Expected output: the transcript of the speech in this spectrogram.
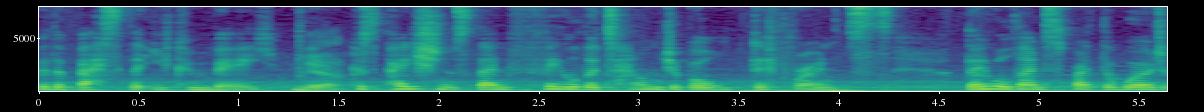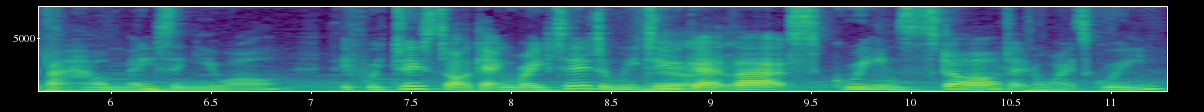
be the best that you can be? Yeah. Because patients then feel the tangible difference. They will then spread the word about how amazing you are. If we do start getting rated and we do Yeah, get yeah. that green star, I don't know why it's green,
